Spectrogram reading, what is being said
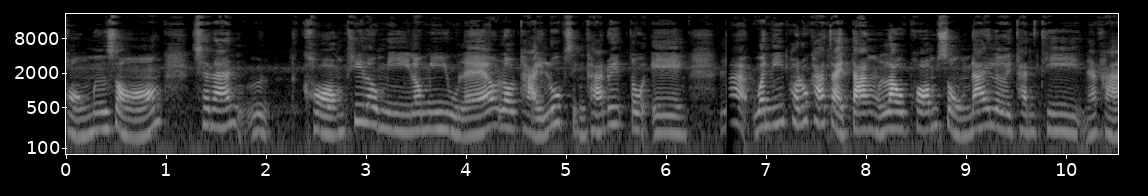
ของมือสองฉะนั้น ของที่เรามีเรามีอยู่แล้ว เราถ่ายรูปสินค้าด้วยตัวเองวันนี้พอลูกค้าจ่ายตังค์เราพร้อมส่งได้เลยทันทีนะคะ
